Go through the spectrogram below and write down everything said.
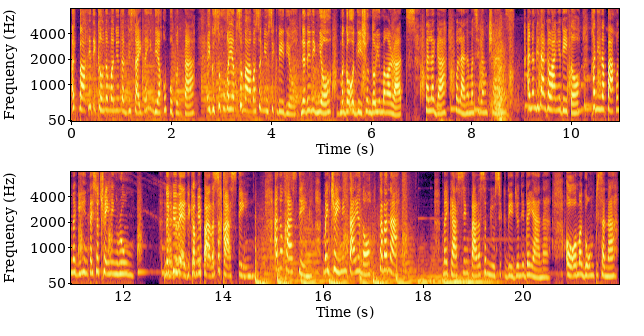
at bakit ikaw naman yung nag-decide na hindi ako pupunta? Eh gusto ko kayang sumama sa music video. Narinig nyo? Mag-audition daw yung mga rats. Talaga? Wala naman silang chance. Anong ginagawa nyo dito? Kanina pa ako naghihintay sa training room. Nagre-ready kami para sa casting. Anong casting? May training tayo, no? Tara na. May casting para sa music video ni Diana. Oo, mag-uumpisa na.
